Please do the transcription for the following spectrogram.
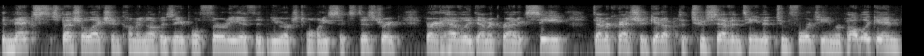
The next special election coming up is April 30th in New York's 26th district, very heavily Democratic seat. Democrats should get up to 217 to 214 Republican.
